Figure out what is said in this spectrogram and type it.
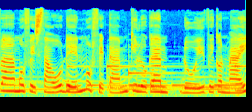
và 1,6 đến 1,8 kg đối với con mái.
